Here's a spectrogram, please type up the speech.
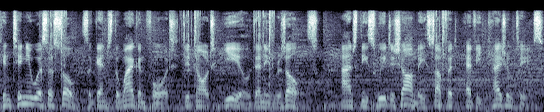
Continuous assaults against the wagon fort did not yield any results, and the Swedish army suffered heavy casualties.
